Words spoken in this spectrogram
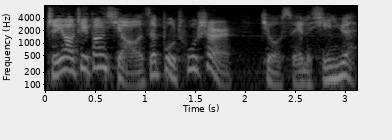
只要这帮小子不出事儿，就随了心愿。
